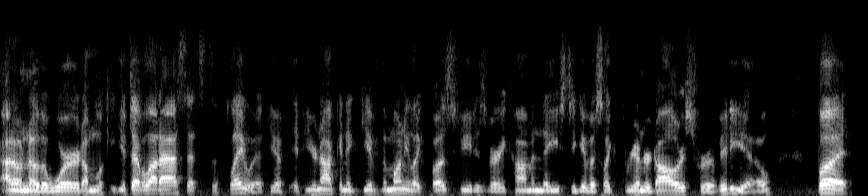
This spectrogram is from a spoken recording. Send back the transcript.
I don't know the word I'm looking. You have to have a lot of assets to play with. You have if you're not going to give the money like BuzzFeed is very common. They used to give us like three hundred dollars for a video, but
